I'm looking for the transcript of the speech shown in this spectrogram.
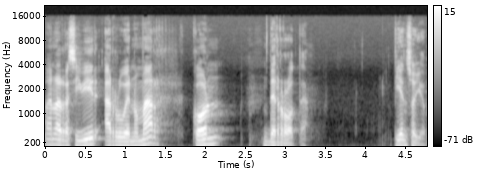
Van a recibir a Rubén Omar con derrota. Pienso yo.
